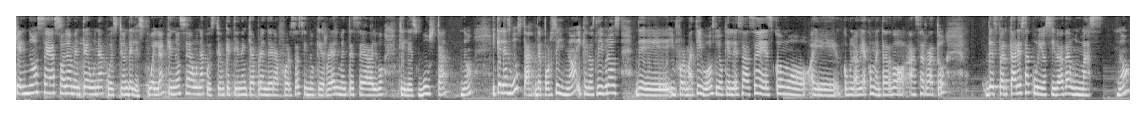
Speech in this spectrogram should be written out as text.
que no sea solamente una cuestión de la escuela, que no sea una cuestión que tienen que aprender a fuerza, sino que realmente sea algo que les gusta, ¿no? Y que les gusta de por sí, ¿no? Y que los libros de informativos lo que les hace es como, eh, como lo había comentado hace rato, despertar esa curiosidad aún más, ¿no?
